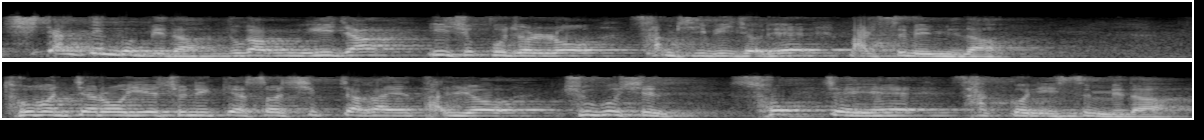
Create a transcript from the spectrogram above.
시작된 겁니다. 누가복음 2장 29절로 32절의 말씀입니다. 두 번째로 예수님께서 십자가에 달려 죽으신 속죄의 사건이 있습니다.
